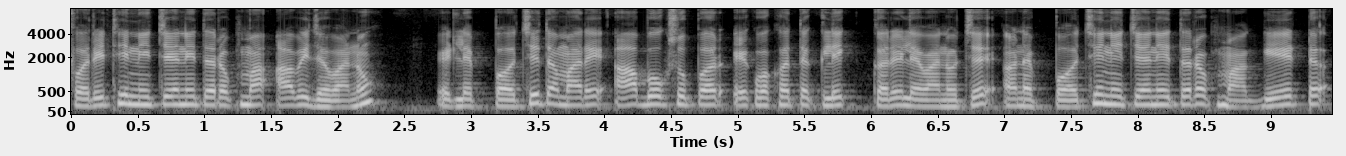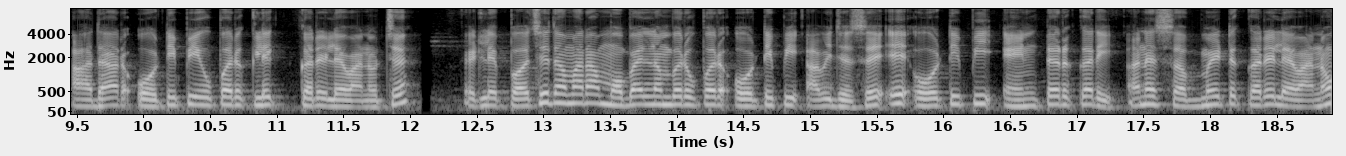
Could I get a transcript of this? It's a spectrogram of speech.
ફરીથી નીચેની તરફમાં આવી જવાનું. એટલે પછી તમારે આ બોક્સ ઉપર એક વખત ક્લિક કરી લેવાનું છે અને પછી નીચેની તરફમાં ગેટ આધાર ઓટીપી ઉપર ક્લિક કરી લેવાનું છે. એટલે પછી તમારા મોબાઈલ નંબર ઉપર ઓટીપી આવી જશે. એ ઓટીપી એન્ટર કરી અને સબમિટ કરી લેવાનો.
